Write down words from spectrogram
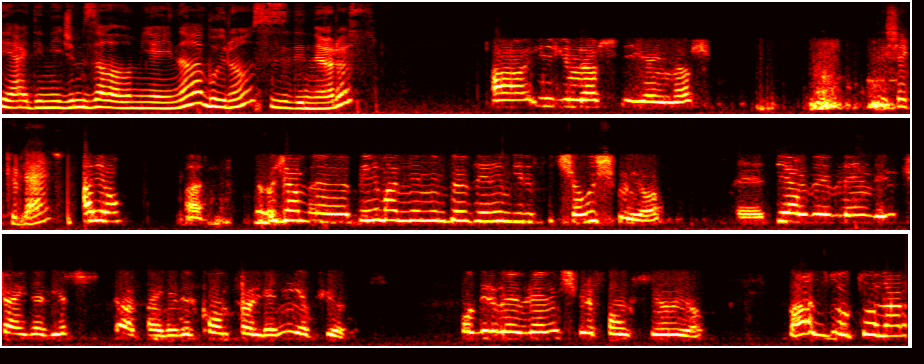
Diğer dinleyicimizi alalım yayına. Buyurun sizi dinliyoruz. Aa, iyi günler, iyi yayınlar. Teşekkürler. Alo. Hocam e, benim annemin böbreğinin birisi çalışmıyor. E, diğer böbreğin de 3 ayda bir, 4 ayda bir kontrollerini yapıyoruz. O bir böbreğin hiçbir fonksiyonu yok. Bazı doktorlar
